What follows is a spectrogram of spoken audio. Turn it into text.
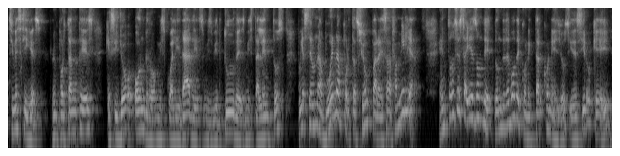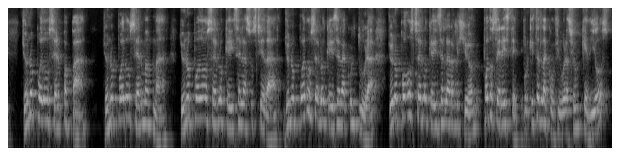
Si me sigues, lo importante es que si yo honro mis cualidades, mis virtudes, mis talentos, voy a hacer una buena aportación para esa familia. Entonces ahí es donde, donde debo de conectar con ellos y decir, ok, yo no puedo ser papá, yo no puedo ser mamá, yo no puedo ser lo que dice la sociedad, yo no puedo ser lo que dice la cultura, yo no puedo ser lo que dice la religión, puedo ser este, porque esta es la configuración que Dios,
